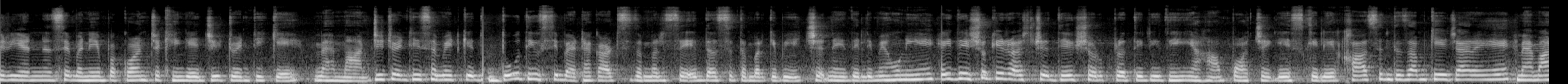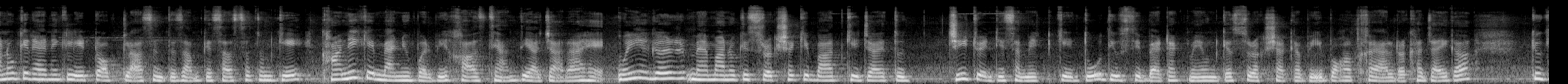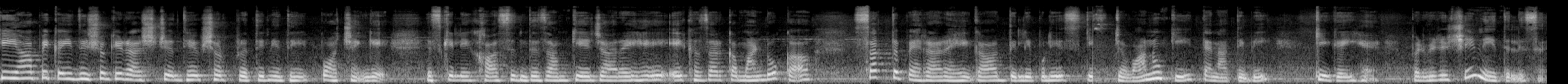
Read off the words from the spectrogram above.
Manchurian से बने पकवान चखेंगे जी ट्वेंटी के मेहमान। जी ट्वेंटी समिट के दो दिवसीय बैठक 8 सितंबर से 10 सितंबर के बीच नई दिल्ली में होनी है। कई देशों के राष्ट्रीय अध्यक्ष और प्रतिनिधि यहाँ पहुँचेंगे। इसके लिए खास इंतज़ाम किए जा रहे हैं। मेहमानों के रहने के लिए टॉप क्लास इंतज़ाम के साथ साथ उनके खाने के मेन्यू पर भी खास ध्यान दिया जा रहा है। वही अगर मेहमानों की सुरक्षा की बात की जाए तो जी ट्वेंटी समिट के दो दिवसीय बैठक में उनके सुरक्षा का भी बहुत ख्याल रखा जाएगा, क्योंकि यहाँ पे कई देशों के राष्ट्रीय अध्यक्ष और प्रतिनिधि पहुँचेंगे। इसके लिए खास इंतज़ाम किए जा रहे हैं। एक हज़ार कमांडो का सख्त पहरा रहेगा। दिल्ली पुलिस के जवानों की तैनाती भी की गई है। परवीन सिंह, नई दिल्ली से।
